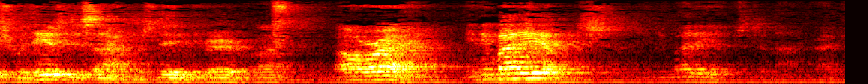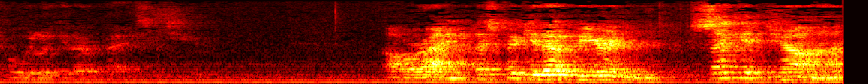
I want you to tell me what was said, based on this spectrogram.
fish with his disciples, didn't he? Very All right. Anybody else? Anybody else tonight, right before we look at our passage here? All right, let's pick it up here in 2 John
